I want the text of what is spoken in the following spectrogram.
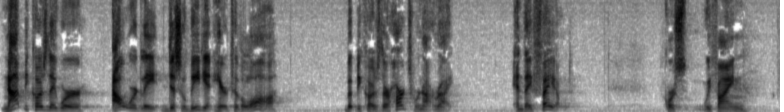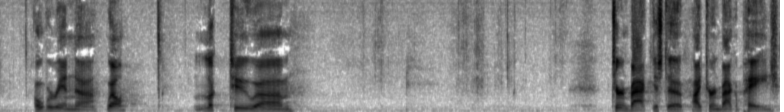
not because they were outwardly disobedient here to the law, but because their hearts were not right and they failed. Of course, we find over in, uh, well, look to. Um, Turn back just a, I turn back a page.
